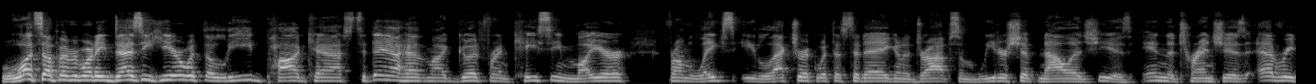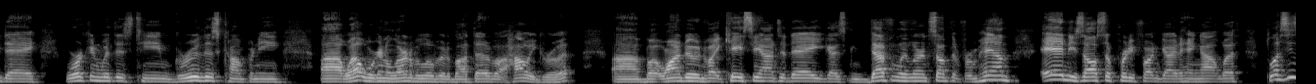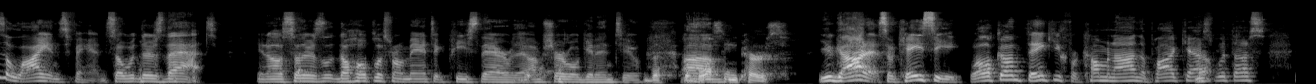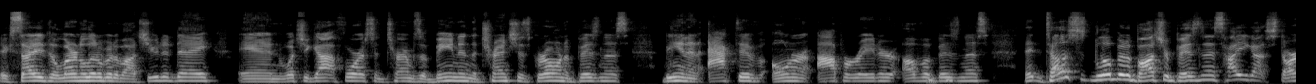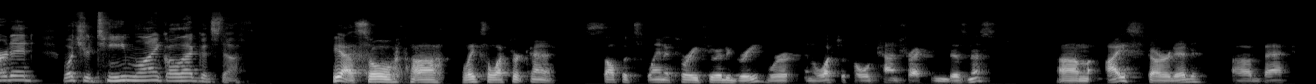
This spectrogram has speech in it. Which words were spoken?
What's up, everybody? Desi here with the lead podcast. Today I have my good friend Casey Meyer from Lakes Electric with us today. Going to drop some leadership knowledge. He is in the trenches every day, working with his team, grew this company. Uh, well, we're going to learn a little bit about that, about how he grew it. Uh, but wanted to invite Casey on today. You guys can definitely learn something from him. And he's also a pretty fun guy to hang out with. Plus, he's a Lions fan. So there's that. You know, so there's the hopeless romantic piece there that I'm sure we'll get into. The, the um, blessing curse. You got it. So, Casey, welcome. Thank you for coming on the podcast yep. with us. Excited to learn a little bit about you today and what you got for us in terms of being in the trenches, growing a business, being an active owner operator of a mm-hmm. business. Tell us a little bit about your business, how you got started, what's your team like, all that good stuff. Yeah. So, uh, Lakes Electric kind of self explanatory to a degree. We're an electrical contracting business. Um, I started uh, back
